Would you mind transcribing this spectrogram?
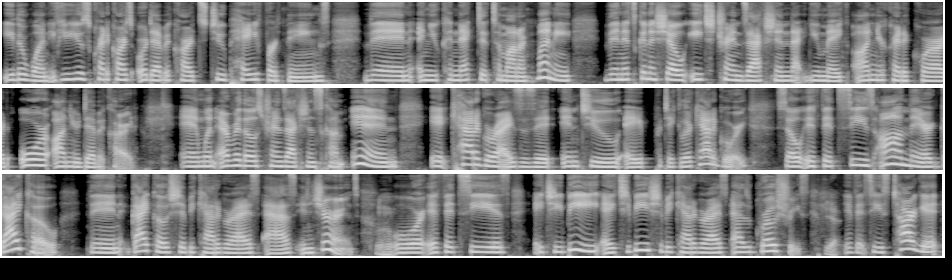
either one. If you use credit cards or debit cards to pay for things, then and you connect it to Monarch Money, then it's going to show each transaction that you make on your credit card or on your debit card. And whenever those transactions come in, it categorizes it into a particular category. So if it sees on there Geico, then Geico should be categorized as insurance. Mm-hmm. Or if it sees HEB, HEB should be categorized as groceries. Yeah. If it sees Target,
